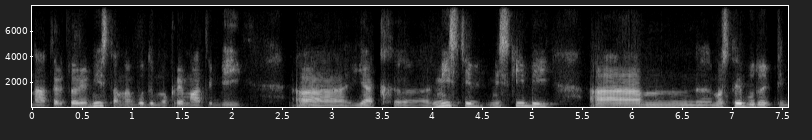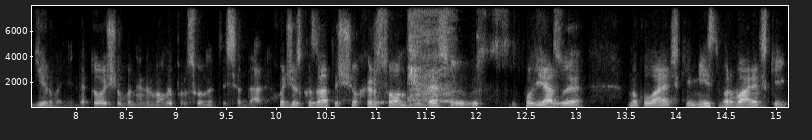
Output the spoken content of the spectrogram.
на територію міста ми будемо приймати бій е, як е, в місті, міський бій, а мости будуть підірвані для того, щоб вони не могли просунутися далі. Хочу сказати, що Херсон з Одесою пов'язує Миколаївський міст Варварівський,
